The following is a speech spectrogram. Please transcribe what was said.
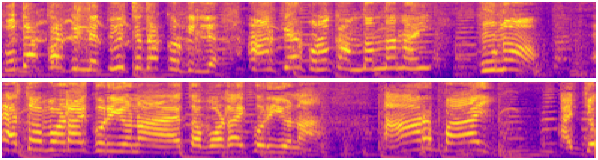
তুই- তুই কিনলে ইচ্ছে কিনলে আর কি আর কোনো কাম ধান্দা নাই? শুনো এত বড়াই করিও না এত বড়াই করিও না। আর ভাই আজ যে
